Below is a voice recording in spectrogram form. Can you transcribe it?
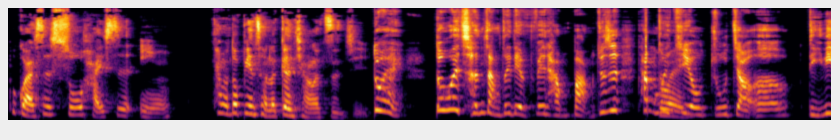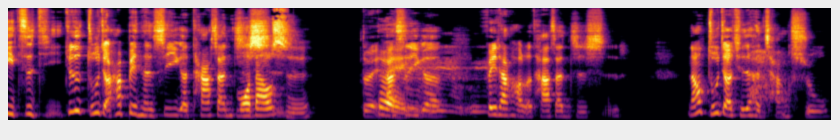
不管是输还是赢，他们都变成了更强的自己。对。都会成长，这一点非常棒。就是他们会借由主角而砥砺自己，就是主角他变成是一个他山之石，磨刀石，对，他是一个非常好的他山之石。然后主角其实很常输，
